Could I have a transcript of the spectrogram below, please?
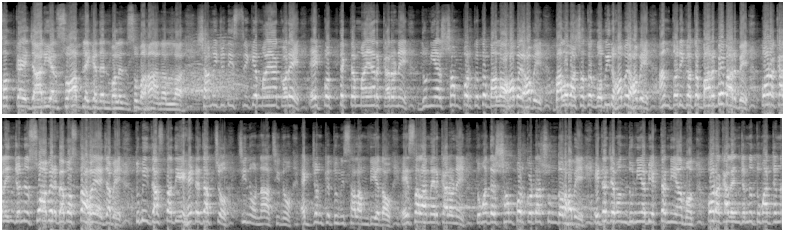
সৎকায় জারিয়ার সোয়াব লিখে দেন বলেন সুবাহান আল্লাহ স্বামী যদি স্ত্রীকে মায়া করে, এই প্রত্যেকটা মায়ার কারণে দুনিয়ার সম্পর্ক তো ভালো হবে হবে, ভালোবাসা তো গভীর হবে হবে, আন্তরিকতা বাড়বে বাড়বে পরকালীন জন্য সোয়াবের ব্যবস্থা হয়ে যাবে। তুমি রাস্তা দিয়ে হেঁটে যাচ্ছ, চিনো না চিনো, একজনকে তুমি সালাম দিয়ে দাও। এই সালামের কারণে তোমাদের সম্পর্কটা সুন্দর হবে। এটা যেমন দুনিয়াবি একটা নিয়ামত, পরকালীন জন্য তোমার জন্য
